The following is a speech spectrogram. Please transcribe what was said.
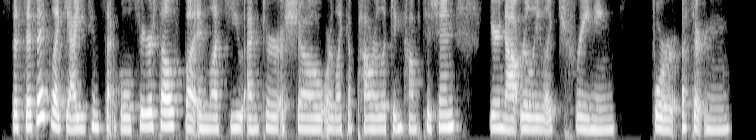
specific. Like, yeah, you can set goals for yourself, but unless you enter a show or like a powerlifting competition, you're not really like training for a certain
